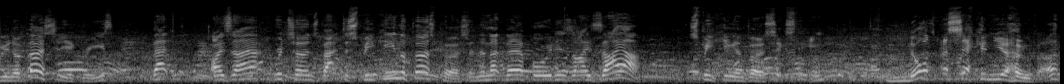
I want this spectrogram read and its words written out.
universally agrees that Isaiah returns back to speaking in the first person and that therefore it is Isaiah speaking in verse 16, not a second Jehovah,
